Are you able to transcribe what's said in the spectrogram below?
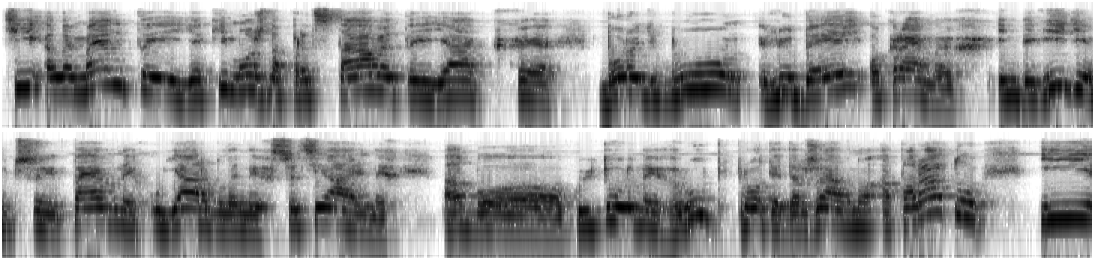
ті елементи, які можна представити як е, боротьбу людей, окремих індивідів чи певних уярблених соціальних або культурних груп проти державного апарату, і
